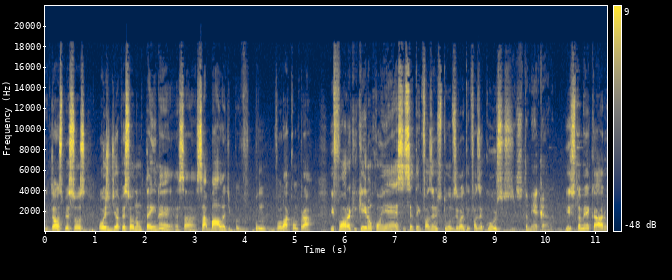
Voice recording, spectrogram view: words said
Então as pessoas. Hoje em dia a pessoa não tem né, essa, essa bala de pum, vou lá comprar. E fora que quem não conhece, você tem que fazer um estudo, você vai ter que fazer cursos. Isso também é caro. Isso também é caro.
